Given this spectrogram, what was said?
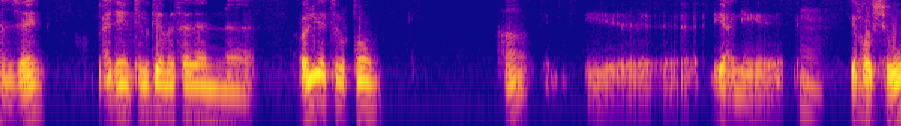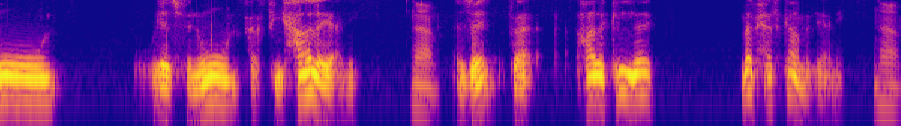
إنزين. بعدين تلقى مثلا علية القوم ها يعني يرقصون. ويزفنون ففي حالة يعني نعم. زين فهذا كله مبحث كامل يعني. نعم.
